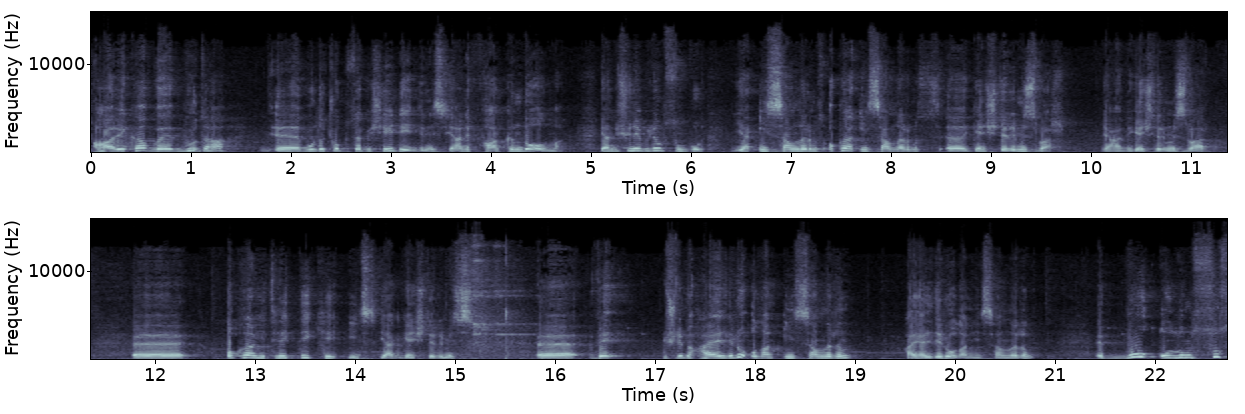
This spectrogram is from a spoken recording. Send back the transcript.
Harika ve burada e, burada çok güzel bir şey değindiniz. Yani farkında olmak. Yani düşünebiliyor musun? Bu ya insanlarımız o kadar insanlarımız e, gençlerimiz var. Yani gençlerimiz var. E, o kadar yetenekli ki yani gençlerimiz E, ve düşünebiliyor hayalleri olan insanların hayalleri olan insanların e, bu olumsuz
